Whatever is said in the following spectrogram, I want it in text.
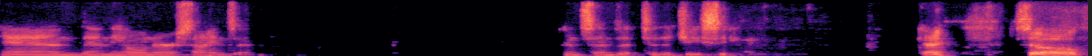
and then the owner signs it and sends it to the GC. Okay, so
